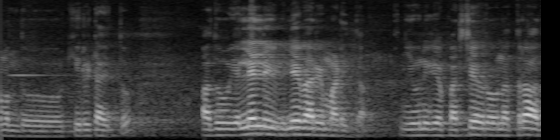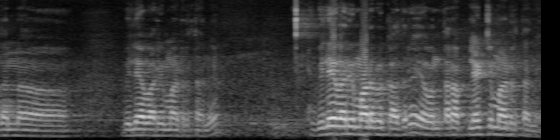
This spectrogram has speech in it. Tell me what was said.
ಒಂದು ಕಿರೀಟ ಇತ್ತು. ಅದು ಎಲ್ಲೆಲ್ಲಿ ವಿಲೇವಾರಿ ಮಾಡಿದ್ದ? ಇವನಿಗೆ ಪರಿಚಯ ಇರೋನ ಹತ್ರ ಅದನ್ನು ವಿಲೇವಾರಿ ಮಾಡಿರ್ತಾನೆ. ವಿಲೇವಾರಿ ಮಾಡಬೇಕಾದ್ರೆ ಒಂಥರ ಪ್ಲೆಡ್ಜ್ ಮಾಡಿರ್ತಾನೆ.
